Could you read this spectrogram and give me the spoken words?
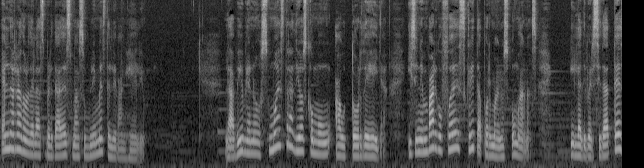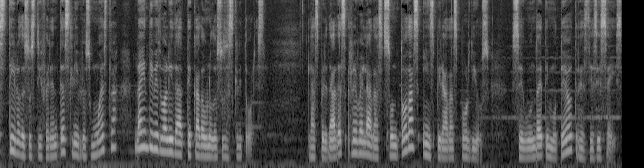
el narrador de las verdades más sublimes del Evangelio. La Biblia nos muestra a Dios como un autor de ella, y sin embargo fue escrita por manos humanas, y la diversidad de estilo de sus diferentes libros muestra la individualidad de cada uno de sus escritores. Las verdades reveladas son todas inspiradas por Dios, segunda de Timoteo 3:16,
